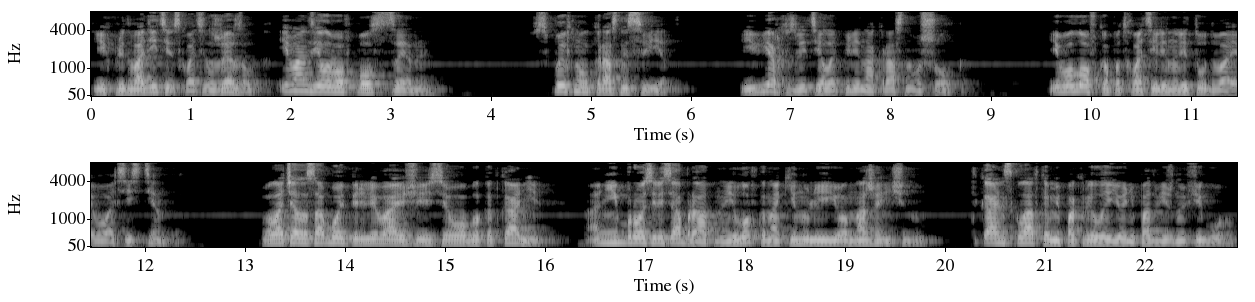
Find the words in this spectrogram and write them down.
Их предводитель схватил жезл и вонзил его в пол сцены. Вспыхнул красный свет, и вверх взлетела пелена красного шелка. Его ловко подхватили на лету два его ассистента. Волоча за собой переливающееся облако ткани, они бросились обратно и ловко накинули ее на женщину. Ткань складками покрыла ее неподвижную фигуру.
